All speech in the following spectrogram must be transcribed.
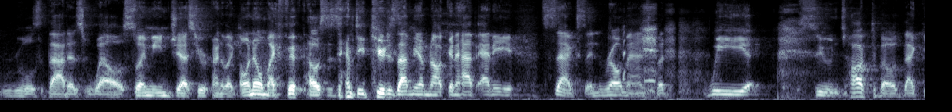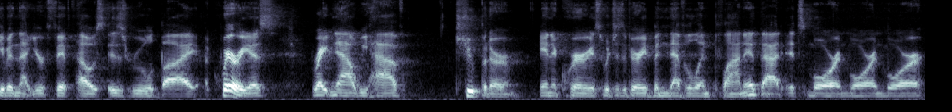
rules that as well. So I mean, Jess, you're kind of like, oh no, my fifth house is empty too. Does that mean I'm not going to have any sex and romance? But we soon talked about that, given that your fifth house is ruled by Aquarius. Right now, we have Jupiter in Aquarius, which is a very benevolent planet that it's more and more and more.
